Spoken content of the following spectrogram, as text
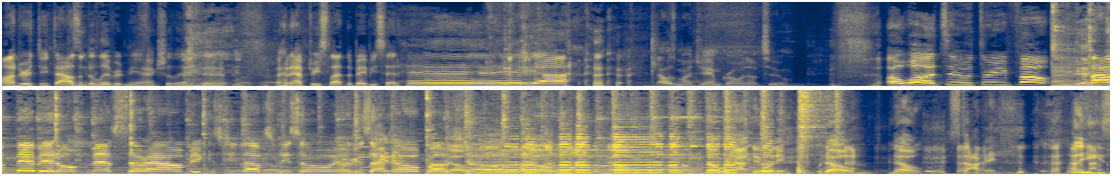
Andre 3000 delivered me actually, and after he slapped the baby, he said, "Hey, yeah." That was my jam growing up too. A one, two, three, four. My baby don't mess around because she loves me so. Because I know for No, sure. no, no, no, we're not doing it. No, no, stop it, please.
